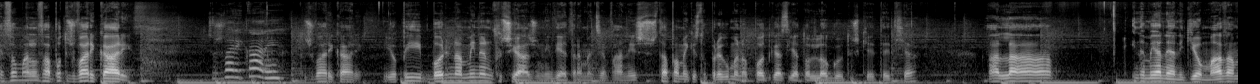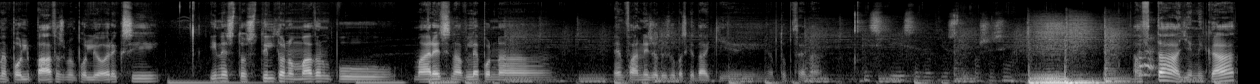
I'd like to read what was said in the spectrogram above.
Εδώ μάλλον θα πω τους Βαρικάρι. Τους βαρικάρι. Τους Βαρικάρι. Οι οποίοι μπορεί να μην ενθουσιάζουν ιδιαίτερα με τις εμφανίσεις τους. Τα είπαμε και στο προηγούμενο podcast για το logo τους και τέτοια. Αλλά είναι μια νεανική ομάδα με πολύ πάθος, με πολύ όρεξη. Είναι στο στυλ των ομάδων που μου αρέσει να βλέπω να εμφανίζονται στο μπασκετάκι από το πουθενά. Ισχύει σε τέτοιο τύπο εσύ. Αυτά γενικά.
